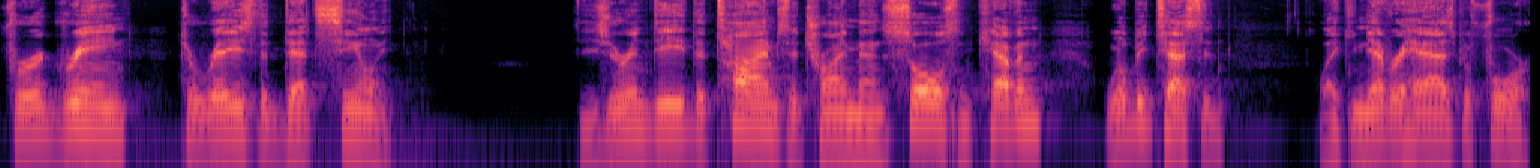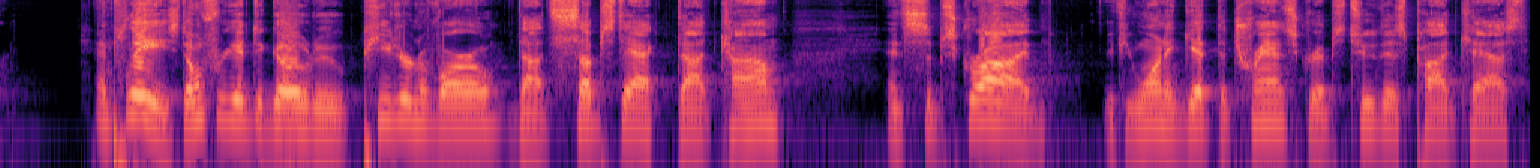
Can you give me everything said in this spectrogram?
for agreeing to raise the debt ceiling. These are indeed the times that try men's souls, and Kevin will be tested like he never has before. And please don't forget to go to peternavarro.substack.com and subscribe if you want to get the transcripts to this podcast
